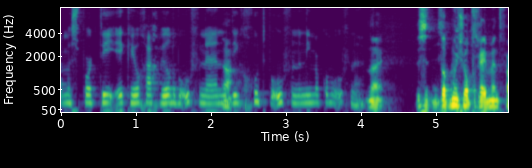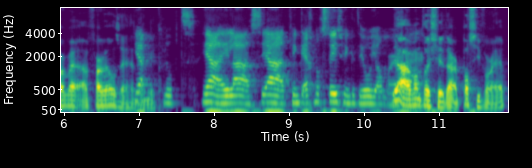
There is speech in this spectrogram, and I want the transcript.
mijn sport die ik heel graag wilde beoefenen... en Ja. die ik goed beoefende, niet meer kon beoefenen. nee. Dus, dat dat moet je op een gegeven moment vaarwel, vaarwel zeggen, Ja, denk ik. klopt. Ja, helaas. Ja, vind ik echt nog steeds vind ik het heel jammer. Ja, Maar- want als je daar passie voor hebt,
